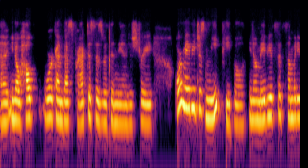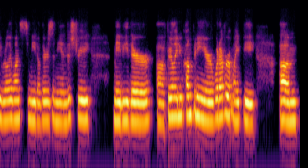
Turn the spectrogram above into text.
Uh, you know, help work on best practices within the industry, or maybe just meet people. You know, maybe it's that somebody really wants to meet others in the industry. Maybe they're a fairly new company or whatever it might be. Um,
